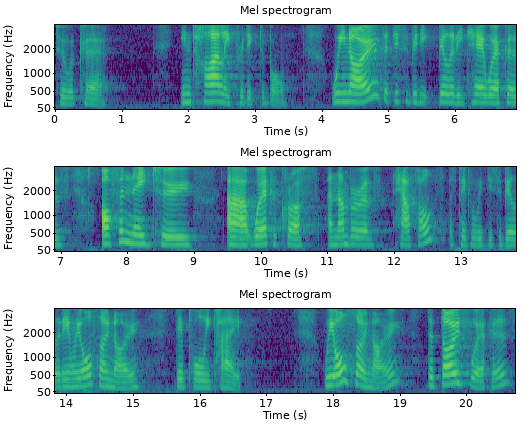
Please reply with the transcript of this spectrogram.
to occur. Entirely predictable. We know that disability care workers often need to uh, work across a number of households of people with disability, and we also know they're poorly paid. We also know that those workers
